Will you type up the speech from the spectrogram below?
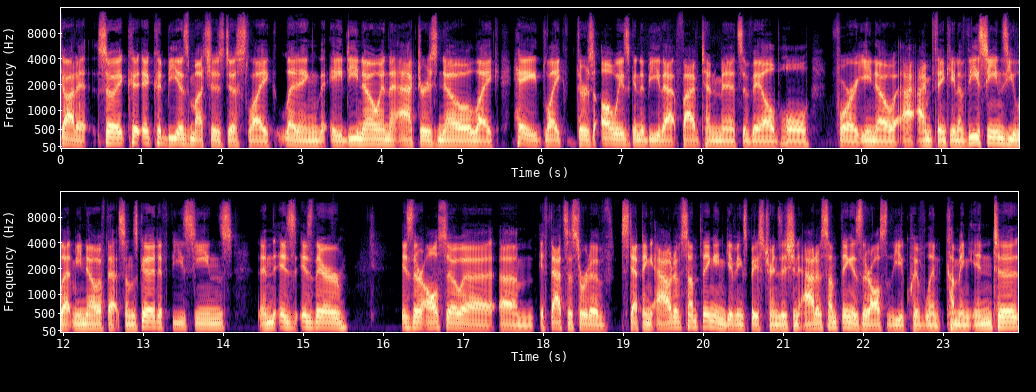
Got it. So it could it could be as much as just like letting the AD know and the actors know, like, hey, like there's always going to be that five ten minutes available for you know. I, I'm thinking of these scenes. You let me know if that sounds good. If these scenes and is is there is there also a um, if that's a sort of stepping out of something and giving space transition out of something is there also the equivalent coming into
